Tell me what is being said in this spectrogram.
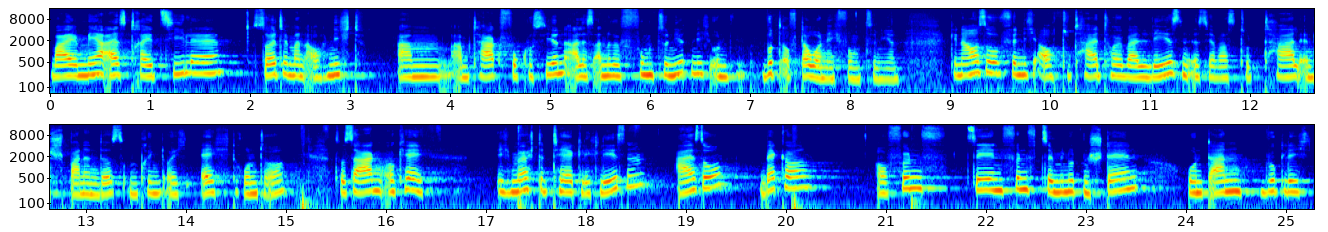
Weil mehr als drei Ziele sollte man auch nicht am, am Tag fokussieren. Alles andere funktioniert nicht und wird auf Dauer nicht funktionieren. Genauso finde ich auch total toll, weil Lesen ist ja was total Entspannendes und bringt euch echt runter. Zu sagen, okay, ich möchte täglich lesen, also Wecker auf 5, 10, 15 Minuten stellen und dann wirklich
